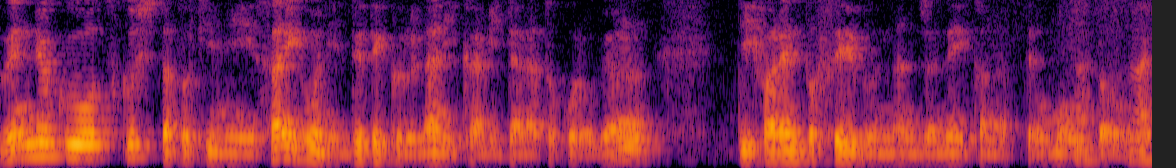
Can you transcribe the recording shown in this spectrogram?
全力を尽くした時に最後に出てくる何かみたいなところが、うん。ディファレント成分なんじゃねえかなって思うと、はい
